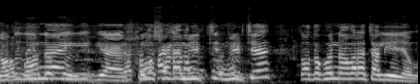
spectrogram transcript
যতদিন না এই সমস্যাটা মিটছে মিটছে ততক্ষণ না আমরা চালিয়ে যাব।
